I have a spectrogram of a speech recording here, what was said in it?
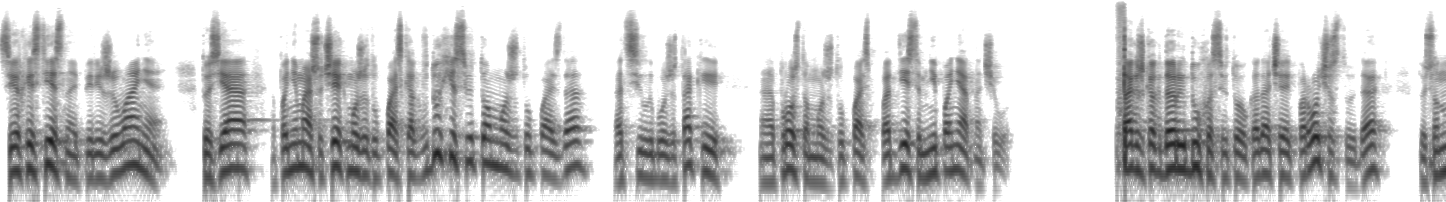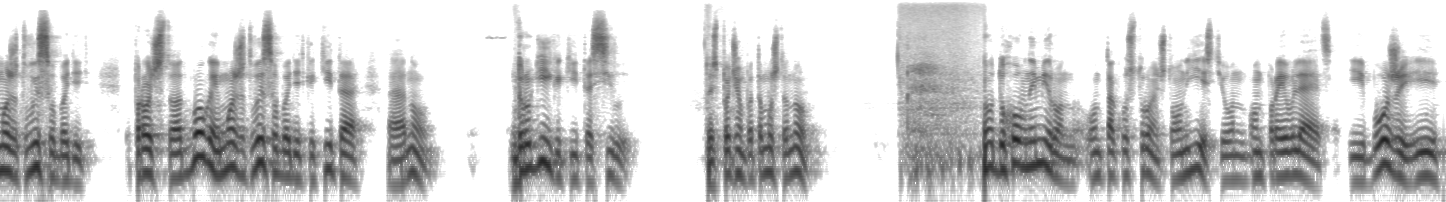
сверхъестественное переживание. То есть я понимаю, что человек может упасть, как в Духе Святом может упасть, да, от силы Божьей, так и э, просто может упасть под действием непонятно чего. Так же, как дары Духа Святого, когда человек пророчествует, да, то есть он может высвободить пророчество от Бога и может высвободить какие-то, э, ну, другие какие-то силы. То есть почему? Потому что, ну, ну, духовный мир, он, он так устроен, что он есть, и он, он проявляется, и Божий, и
